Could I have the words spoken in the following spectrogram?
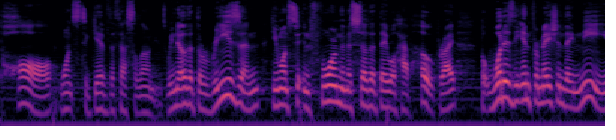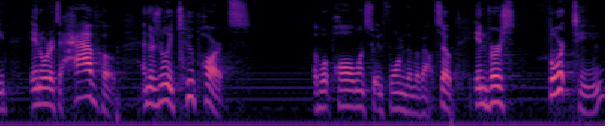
Paul wants to give the Thessalonians? We know that the reason he wants to inform them is so that they will have hope, right? But what is the information they need in order to have hope. And there's really two parts of what Paul wants to inform them about. So in verse 14,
